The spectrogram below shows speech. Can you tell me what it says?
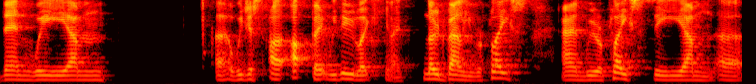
then we um, uh, we just uh, update. We do like you know node value replace, and we replace the, um, uh,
